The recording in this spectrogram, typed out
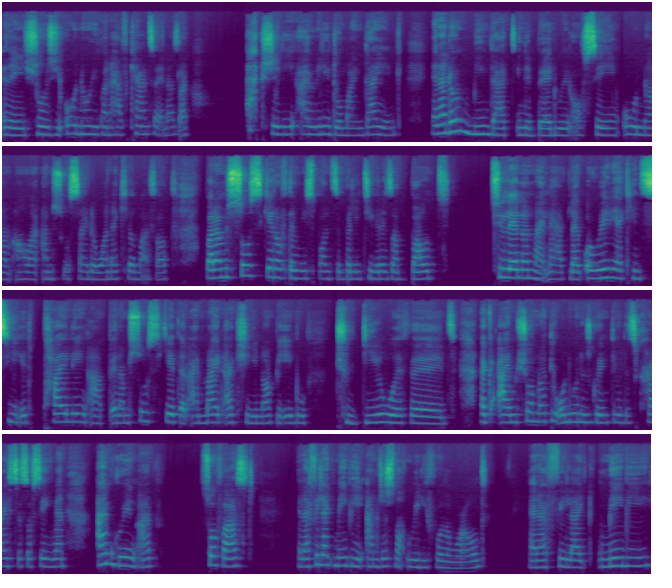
and then it shows you, oh no, you're gonna have cancer. And I was like, actually, I really don't mind dying. And I don't mean that in a bad way of saying, oh no, I'm, oh, I'm suicidal, I wanna kill myself. But I'm so scared of the responsibility that is about to land on my lap. Like already I can see it piling up, and I'm so scared that I might actually not be able to deal with it. Like I'm sure I'm not the only one who's going through this crisis of saying, man, I'm growing up so fast and I feel like maybe I'm just not ready for the world. And I feel like maybe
